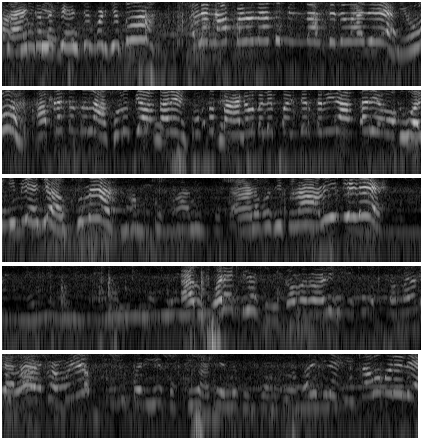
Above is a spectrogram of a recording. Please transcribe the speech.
સાયકલ ને પેન્ચર પડશે તો અલે ના પડે લે તું બિંદાસથી જવા દે એવું આપણે તો તો લાખો રૂપિયા આવતા રે કોક તો પાગલ બને પંચર કરીને આવતા રે તું હજી બી હજી આવતું ના તાણ પછી પેલા આવી ચેડે આ ઉપર એક કિલો કમર વાળી પેલા સમય પૂરું કરીએ પછી વાગે એટલે તું કમર અરે કિલો ચાલો મળે લે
